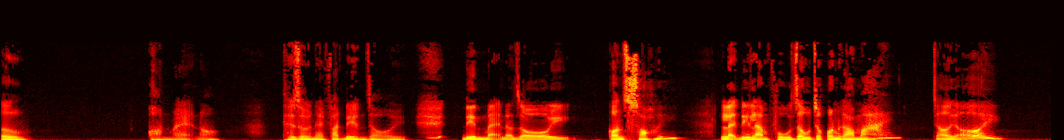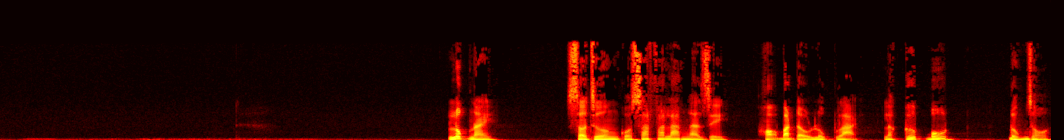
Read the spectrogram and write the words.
Ừ. Còn mẹ nó, thế giới này phát điên rồi. Điên mẹ nó rồi. Con sói lại đi làm phù dâu cho con gà mái. Trời ơi! Lúc này, sở trường của sát phá lang là gì? Họ bắt đầu lục lại là cướp bốt. Đúng rồi,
